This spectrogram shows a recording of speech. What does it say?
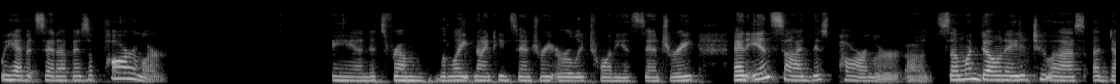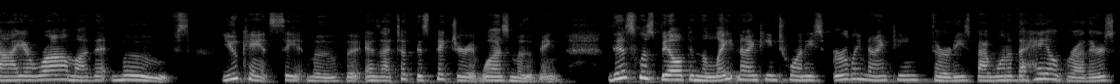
We have it set up as a parlor. And it's from the late 19th century, early 20th century. And inside this parlor, uh, someone donated to us a diorama that moves. You can't see it move, but as I took this picture, it was moving. This was built in the late 1920s, early 1930s by one of the Hale brothers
